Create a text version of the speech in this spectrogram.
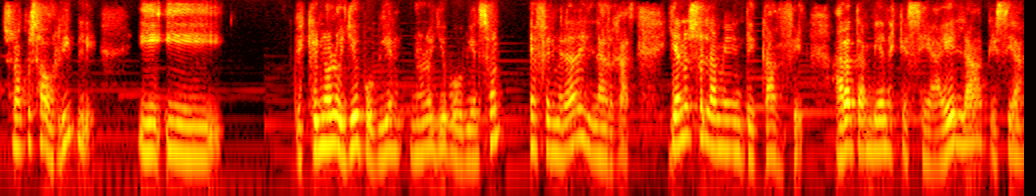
Es una cosa horrible. Y, es que no lo llevo bien, no lo llevo bien. Son enfermedades largas, ya no solamente cáncer, ahora también es que sea ELA, que sea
